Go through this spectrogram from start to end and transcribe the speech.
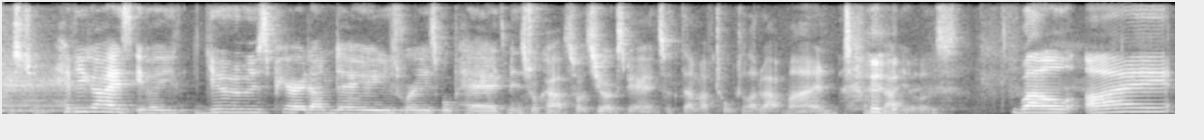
Question. Have you guys ever used period undies, reusable pads, menstrual cups? What's your experience with them? I've talked a lot about mine. Tell me about yours. Well, I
